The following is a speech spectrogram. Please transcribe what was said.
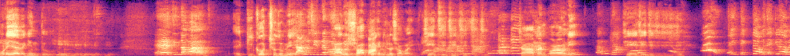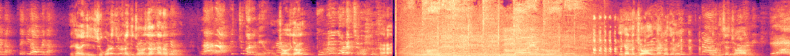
পড়ে যাবে কিন্তু। এ জিন্দাবাদ। এ কি করছ তুমি? লালু সব দেখে নিল সবাই। ছি ছি ছি ছি ছি ছি। চা প্যান্ট পরাওনি? এই দেখতে হবে দেখলে হবে না না। এখানে কি হিসু করে দিল নাকি? জল জল কেন করেনিও জল জল? তুমি করেছ। এখানে জল দেখো তুমি। এই নিচে জল। এই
